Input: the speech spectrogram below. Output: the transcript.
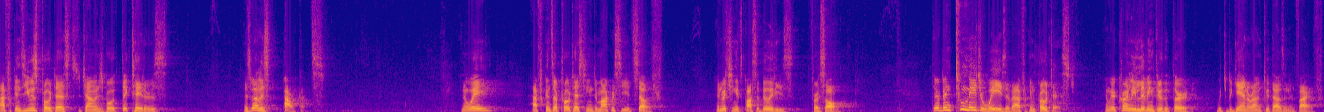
Africans use protests to challenge both dictators as well as power cuts. In a way, Africans are protesting democracy itself, enriching its possibilities for us all. There have been two major waves of African protest, and we are currently living through the third, which began around 2005.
